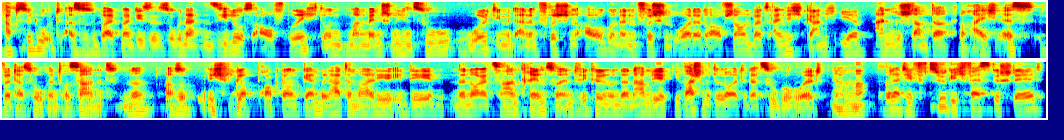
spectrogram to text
Absolut. Also sobald man diese sogenannten Silos aufbricht und man Menschen hinzuholt, die mit einem frischen Auge und einem frischen Ohr da drauf schauen, weil es eigentlich gar nicht ihr angestammter Bereich ist, wird das hochinteressant. Ne? Also ich glaube, Procter Gamble hatte mal die Idee, eine neue Zahncreme zu entwickeln und dann haben die die Waschmittelleute dazugeholt. Relativ zügig festgestellt,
